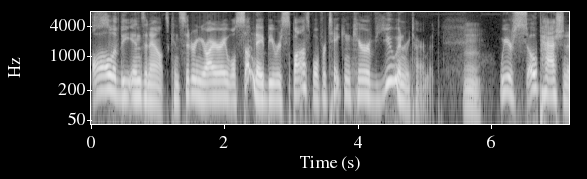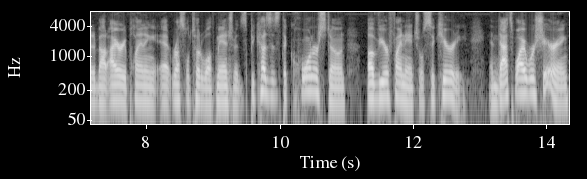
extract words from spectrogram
all of the ins and outs, considering your IRA will someday be responsible for taking care of you in retirement? Mm. We are so passionate about IRA planning at Russell Total Wealth Management. It's because it's the cornerstone of your financial security. And that's why we're sharing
